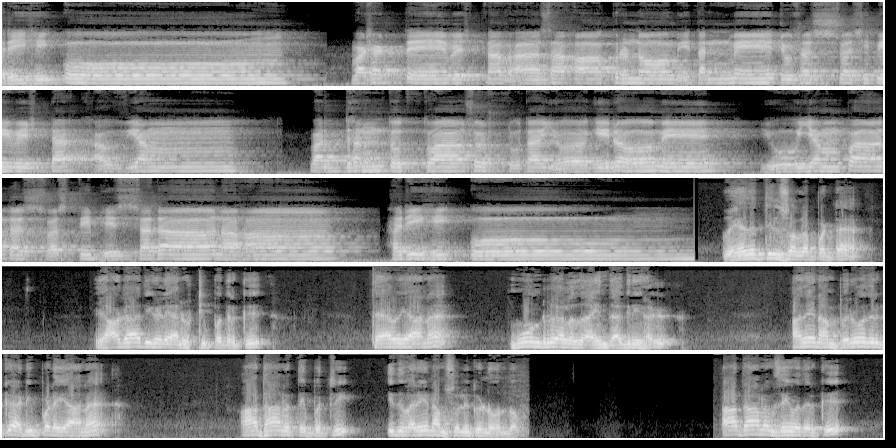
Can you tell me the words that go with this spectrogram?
हरिः ॐ वषट्ते विष्णवास आकृणोमि तन्मे जुषस्व शिपिविष्ट हव्यम् वर्धन्तु त्वा सुष्ठुतयो गिरो मे यूयं पात स्वस्तिभिः सदा नः हरिः ॐ வேதத்தில் சொல்லப்பட்ட யாகாதிகளை அனுஷ்டிப்பதற்கு தேவையான மூன்று அல்லது ஐந்து அக்னிகள் அதை நாம் பெறுவதற்கு அடிப்படையான ஆதாரத்தை பற்றி இதுவரை நாம் சொல்லிக்கொண்டு வந்தோம். ஆதானம் செய்வதற்கு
